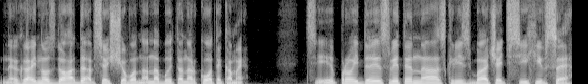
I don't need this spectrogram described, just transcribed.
негайно здогадався, що вона набита наркотиками. Ці пройди світи наскрізь бачать всіх і все,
